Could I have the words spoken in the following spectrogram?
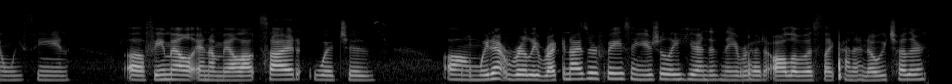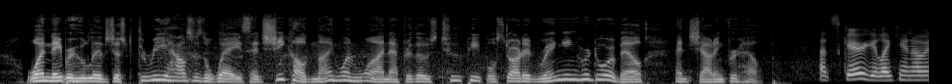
And we've seen a female and a male outside, which is um, we didn't really recognize her face, and usually here in this neighborhood, all of us like kind of know each other. One neighbor who lives just three houses away said she called 911 after those two people started ringing her doorbell and shouting for help. That's scary. Like, you know,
